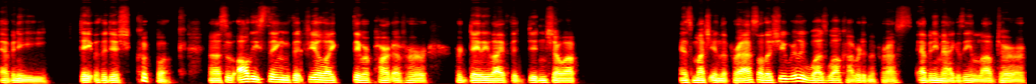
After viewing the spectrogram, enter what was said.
Ebony Date with a Dish cookbook. Uh, so all these things that feel like they were part of her her daily life that didn't show up as much in the press, although she really was well covered in the press. Ebony magazine loved her,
